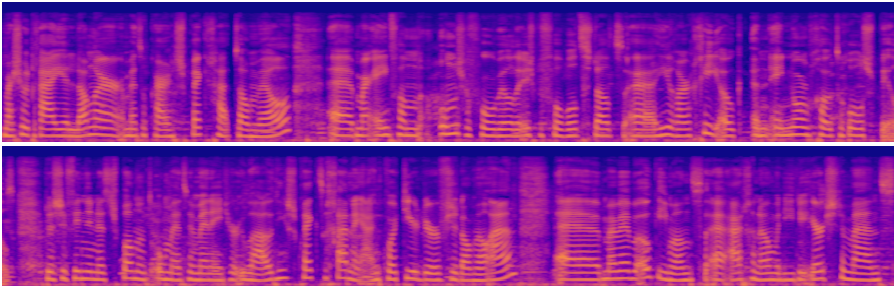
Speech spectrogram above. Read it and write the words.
Maar zodra je langer met elkaar in gesprek gaat, dan wel. Uh, maar een van onze voorbeelden is bijvoorbeeld dat uh, hiërarchie ook een enorm grote rol speelt. Dus ze vinden het spannend om met een manager überhaupt in gesprek te gaan. Nou ja, een kwartier durven ze dan wel aan. Uh, maar we hebben ook iemand aangenomen die de eerste maand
